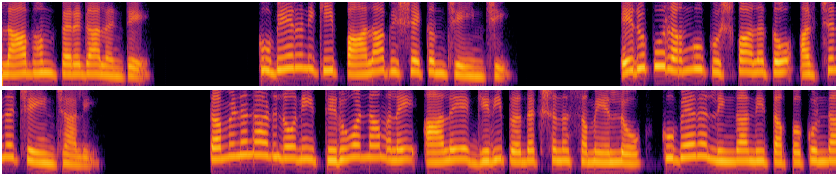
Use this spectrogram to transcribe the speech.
లాభం పెరగాలంటే కుబేరునికి పాలాభిషేకం చేయించి ఎరుపు రంగు పుష్పాలతో అర్చన చేయించాలి. తమిళనాడులోని తిరువన్నామలై ఆలయ గిరి ప్రదక్షిణ సమయంలో కుబేర లింగాన్ని తప్పకుండా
